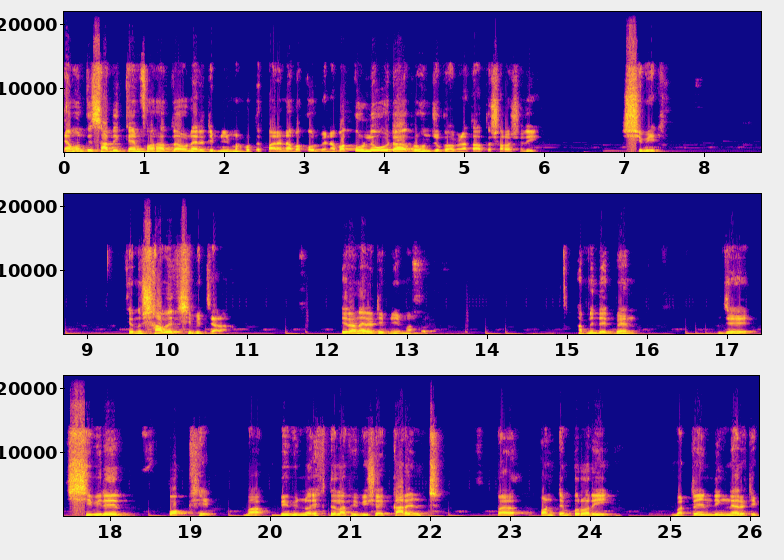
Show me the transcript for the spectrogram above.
এমনকি সাদিক ক্যাম ফরহাদরাও ন্যারেটিভ নির্মাণ করতে পারে না বা করবে না বা করলেও ওটা গ্রহণযোগ্য হবে না তারা তো সরাসরি শিবির। কিন্তু সাবেক শিবির যারা, এরা ন্যারেটিভ নির্মাণ করে। আপনি দেখবেন যে শিবিরের পক্ষে বা বিভিন্ন এখতলাফি বিষয় কারেন্ট বা কন্টেম্পোরারি বা ট্রেন্ডিং ন্যারেটিভ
